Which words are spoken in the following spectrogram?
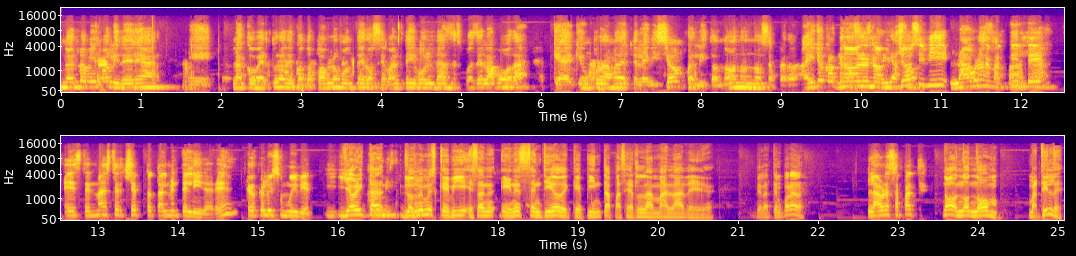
no es lo mismo liderar eh, la cobertura de cuando Pablo Montero se va al table dance después de la boda que, que un programa de televisión, Juelito. No, no, no, se perdón. Ahí yo creo que No, no, no. Yo sí vi a Laura una Zapata. Matilde este, en Masterchef totalmente líder, ¿eh? Creo que lo hizo muy bien. Y, y ahorita mí- los memes que vi están en ese sentido de que pinta para ser la mala de, de la temporada. Laura Zapata. No, no, no, Matilde.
